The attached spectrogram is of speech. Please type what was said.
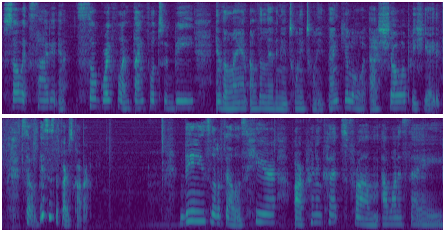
So excited and so grateful and thankful to be in the land of the living in 2020. Thank you, Lord. I sure appreciate it. So this is the first card. These little fellows here are printing cuts from, I want to say,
